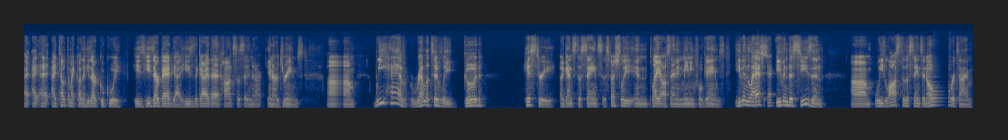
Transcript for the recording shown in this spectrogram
I, I, I tell to my cousin, he's our kukui. He's, he's our bad guy. He's the guy that haunts us in our, in our dreams. Um, we have relatively good history against the Saints, especially in playoffs and in meaningful games. Even last, yes. even this season, um, we lost to the Saints in overtime,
